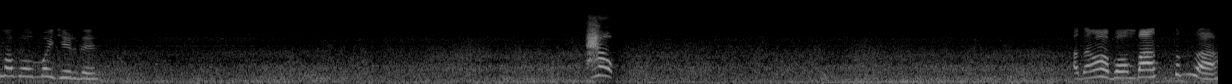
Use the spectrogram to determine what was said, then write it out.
Ağzıma bomba girdi. Help! Adama bomba attım da.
